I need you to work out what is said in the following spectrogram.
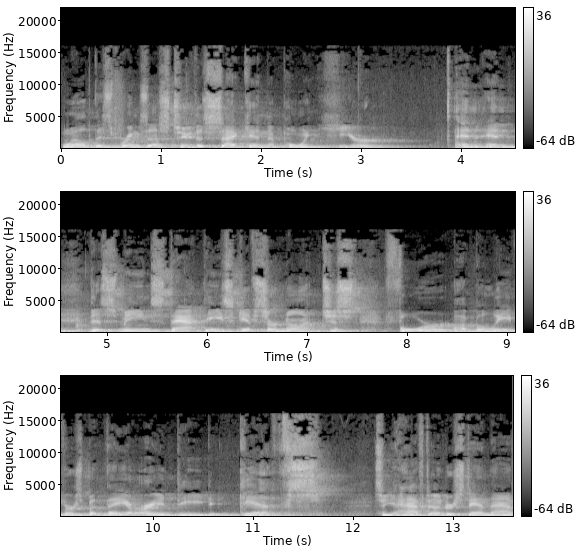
Well, this brings us to the second point here. And, and this means that these gifts are not just for uh, believers, but they are indeed gifts. So you have to understand that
